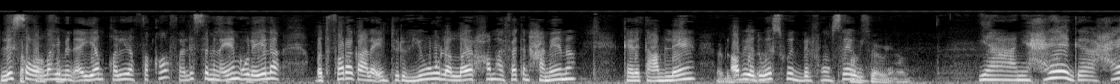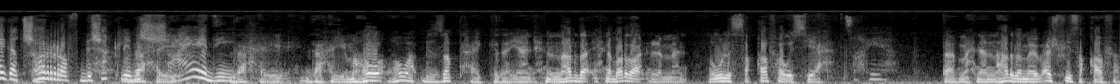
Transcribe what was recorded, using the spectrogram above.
لسه. والله من أيام قليلة الثقافة لسه من أيام قليلة بتفرج على interview لله يرحمها فاتن حمامة كانت عاملاه أبيض وأسود بالفرنساوي. فرنساوي آه. يعني حاجة حاجة تشرف بشكل ده مش حقيقي. عادي. ده حقيقي ده حقيقي. ما هو هو بالظبط حاجة كده. يعني إحنا النهارده إحنا برضه لما نقول الثقافة والسياحة. صحيح. طب ما إحنا النهارده ما يبقاش في ثقافة.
